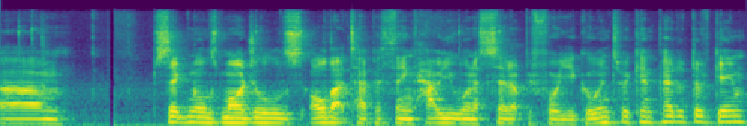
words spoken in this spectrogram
um, signals, modules, all that type of thing, how you want to set up before you go into a competitive game.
